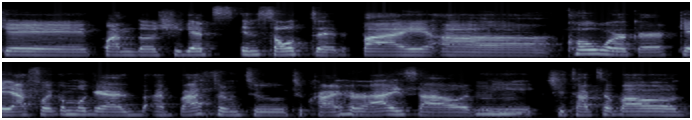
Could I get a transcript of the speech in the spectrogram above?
que cuando she gets insulted by a coworker, que ella fue como que al, al bathroom to, to cry her eyes out. Y she talks about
